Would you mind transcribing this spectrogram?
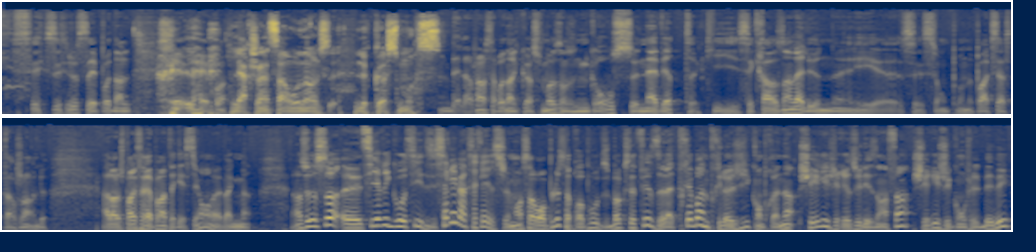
c'est, juste, c'est pas dans le. pas- L'argent s'en va dans le, le cosmos. ben, l'argent, ça va dans le cosmos, dans une grosse navette qui s'écrase dans la Lune et euh, on n'a pas accès à cet argent-là. Alors, j'espère que ça répond à ta question, euh, vaguement. Ensuite de ça, euh, Thierry Gauthier dit Salut Box Office, j'aimerais en savoir plus à propos du Box Office de la très bonne trilogie comprenant Chérie, j'ai réduit les enfants, Chérie, j'ai gonflé le bébé,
